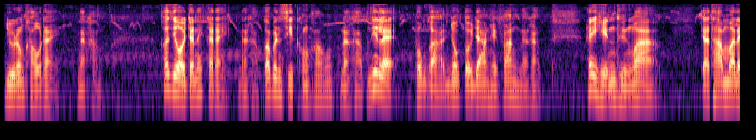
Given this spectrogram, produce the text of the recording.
อยู่น้องเขาได้ นะครับเขาสิบอกจะได้กระไดนะครับ ก็เป็นสิทธิ์ของเขานะครับ นี่แหละผมก็ยกตัวอย่างให้ฟังนะครับ ให้เห็นถึงว่าจะทำอะไร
